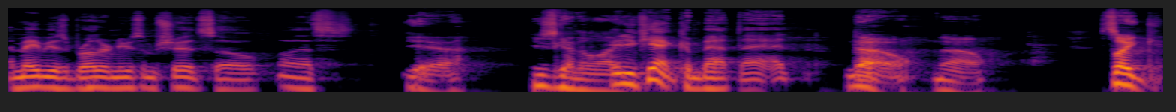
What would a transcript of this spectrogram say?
and maybe his brother knew some shit, so well, that's yeah. He's gonna like and you can't combat that. No, no. It's like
